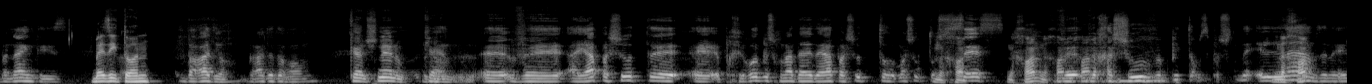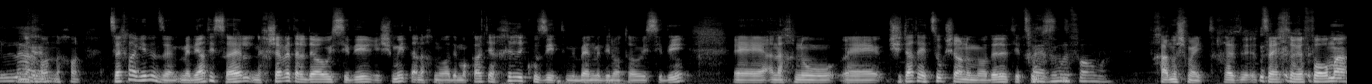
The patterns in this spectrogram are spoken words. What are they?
ב nineties, באיזה עיתון? ברדיו, ברדיו דרום. כן, שנינו. כן, אה, והיה פשוט, אה, אה, בחירות בשכונת דייד היה פשוט משהו נכון, תוסס. נכון, נכון, נכון. וחשוב, ופתאום זה פשוט נעלם, נכון, זה נעלם. נכון נכון צריך להגיד את זה מדינת ישראל נחשבת על ידי ה-OECD רשמית אנחנו הדמוקרטיה הכי ריכוזית מבין מדינות ה-OECD אנחנו שיטת הייצוג שלנו מעודדת ייצוג חייבים רפורמה. חד משמעית צריך רפורמה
